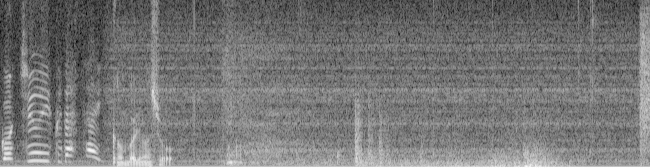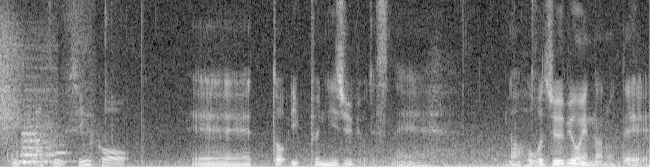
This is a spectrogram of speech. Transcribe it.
ご注意ください頑張りましょう。出発進行。えー、っと1分20秒ですね。あほぼ10秒円なので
